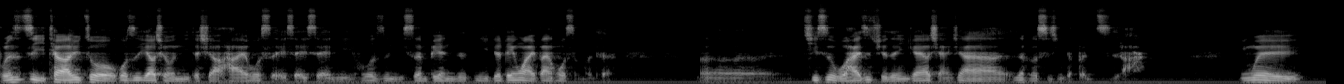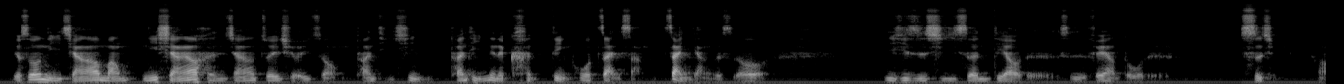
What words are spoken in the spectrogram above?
不论是自己跳下去做，或是要求你的小孩或谁谁谁，你或者是你身边的你的另外一半或什么的，呃，其实我还是觉得应该要想一下任何事情的本质啦，因为。有时候你想要忙，你想要很想要追求一种团体性、团体内的肯定或赞赏、赞扬的时候，你其实牺牲掉的是非常多的事情啊。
